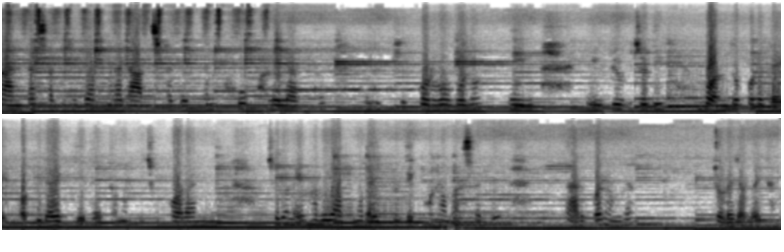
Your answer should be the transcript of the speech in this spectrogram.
গানটার সাথে যদি আপনারা ডান্সটা দেখতেন খুব ভালো লাগতো কিন্তু কি করব বলুন? এই ইউটিউব যদি বন্ধ করে দেয় কপিরাইট দিয়ে দেয় তো আমার কিছু করার নেই। চলুন এভাবে আপনারা একটু দেখুন আমার সাথে। তারপর আমরা চলে যাব এখান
